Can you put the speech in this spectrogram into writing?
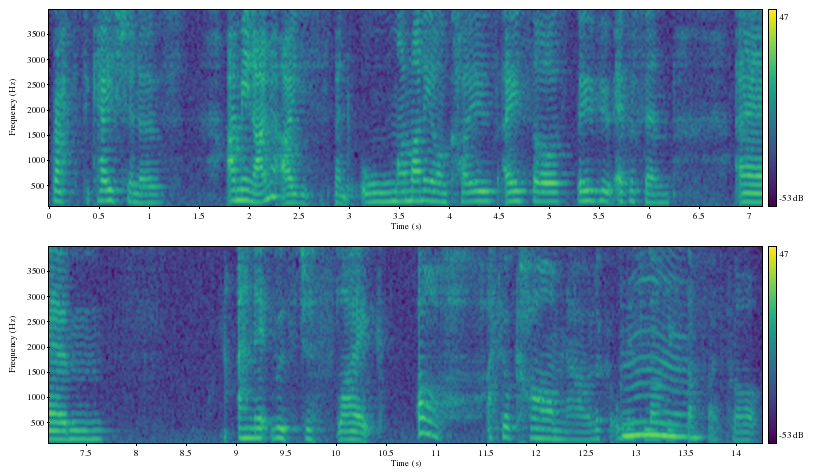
gratification of. I mean, I know I used to spend all my money on clothes, ASOS, Boohoo, everything, um, and it was just like, oh, I feel calm now. Look at all this lovely stuff I've got.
